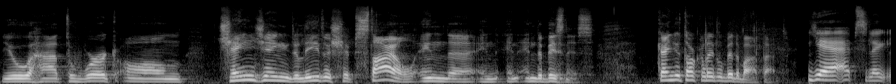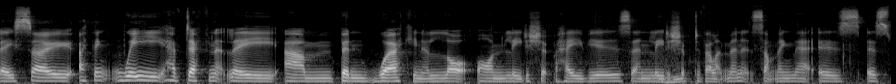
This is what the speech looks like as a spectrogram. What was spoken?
you had to work on changing the leadership style in the, in, in, in the business. Can you talk a little bit about that? Yeah, absolutely. So I think we have definitely um, been working a lot on leadership behaviours and leadership mm-hmm. development. It's something that is is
